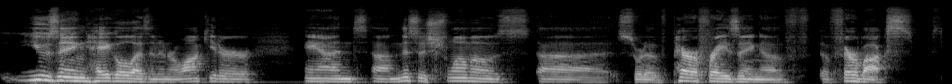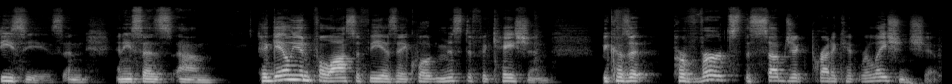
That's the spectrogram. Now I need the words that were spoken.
using Hegel as an interlocutor, and um, this is Shlomo's uh, sort of paraphrasing of, of Feuerbach's theses, and and he says. Um, Hegelian philosophy is a quote mystification because it perverts the subject predicate relationship.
